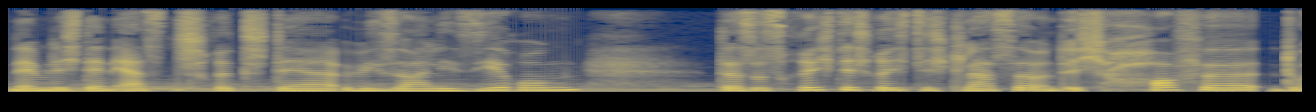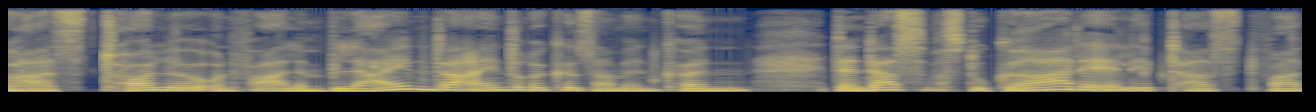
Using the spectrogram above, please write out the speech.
nämlich den ersten Schritt der Visualisierung. Das ist richtig, richtig klasse und ich hoffe, du hast tolle und vor allem bleibende Eindrücke sammeln können, denn das, was du gerade erlebt hast, war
